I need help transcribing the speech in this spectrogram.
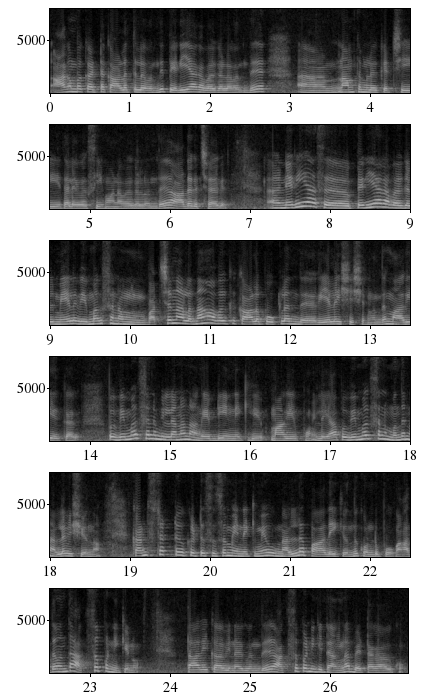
ஆரம்ப கட்ட காலத்தில் வந்து பெரியார் அவர்களை வந்து நாம் தமிழர் கட்சி தலைவர் சீமான் அவர்கள் வந்து ஆதரித்தார் நிறையா ச- பெரியார் அவர்கள் மேலே விமர்சனம் வச்சனால தான் அவருக்கு காலப்போக்கில் அந்த ரியலைசேஷன் வந்து மாறி இருக்காரு இப்போ விமர்சனம் இல்லைன்னா நாங்கள் எப்படி இன்றைக்கி மாறி இருப்போம் இல்லையா? அப்போ விமர்சனம் வந்து நல்ல விஷயம்தான். கன்ஸ்ட்ரக்டிவ் கிரிட்டிசிசம் என்றைக்குமே ஒரு நல்ல பாதைக்கு வந்து கொண்டு போகும். அதை வந்து அக்செப்ட் பண்ணிக்கணும். தாவேக்காவினர் வந்து அக்செப்ட் பண்ணிக்கிட்டாங்கன்னா பெட்டராக இருக்கும்.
